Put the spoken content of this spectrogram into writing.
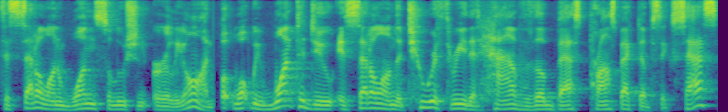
to settle on one solution early on, but what we want to do is settle on the two or three that have the best prospect of success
